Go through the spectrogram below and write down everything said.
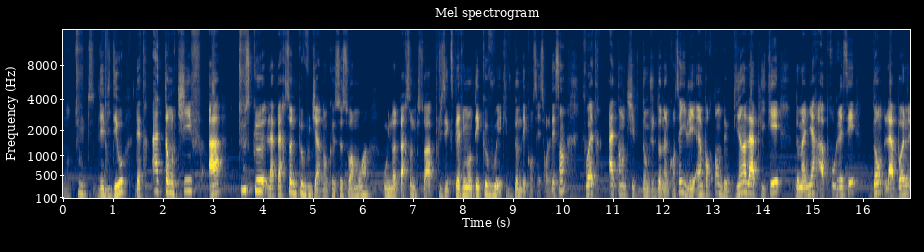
dans toutes les vidéos, d'être attentif à tout ce que la personne peut vous dire. Donc, que ce soit moi ou une autre personne qui soit plus expérimentée que vous et qui vous donne des conseils sur le dessin, il faut être attentif. Donc, je donne un conseil, il est important de bien l'appliquer de manière à progresser dans la bonne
